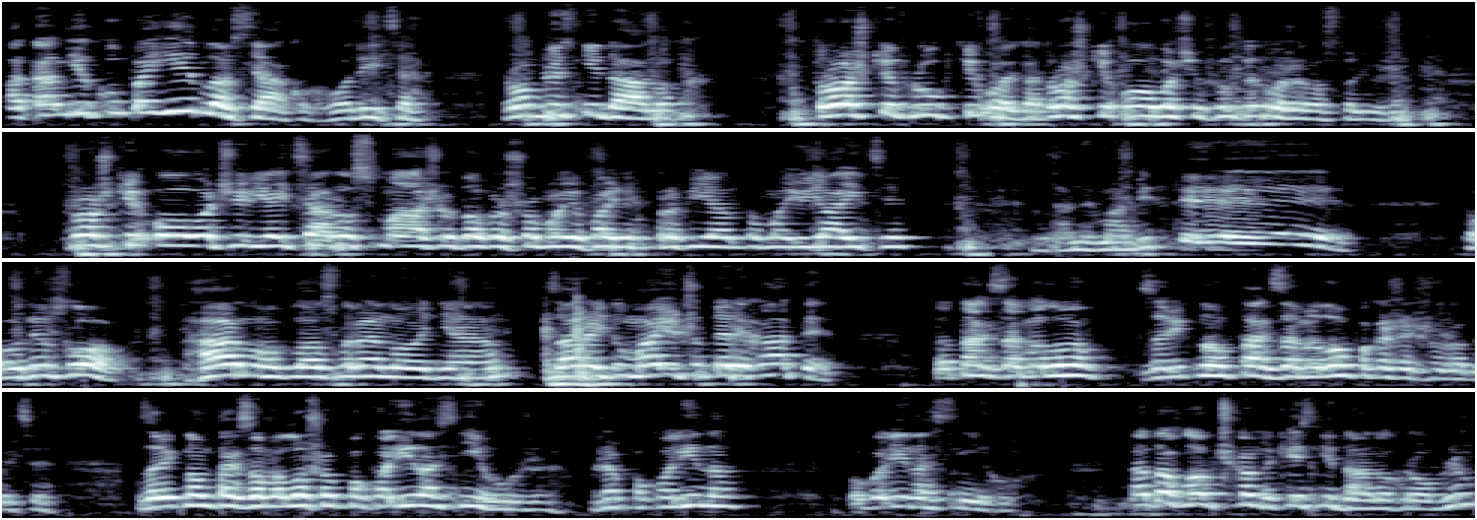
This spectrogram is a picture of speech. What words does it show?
А там є купа їдла всякого. Дивіться, роблю сніданок. Трошки фруктів, ой, трошки овочів, фрукти теж на столі вже. Трошки овочів, яйця розсмажив. Добре, що маю файних профіянтів, маю яйці. Та нема біди. То одним словом, гарного благословенного дня. Зараз йду, маю чотири хати. То так замело, за вікном так замело, покажи, що робиться. За вікном так замело, що по коліна снігу вже. Вже по коліна, по коліна снігу. А то хлопчикам такий сніданок роблю.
